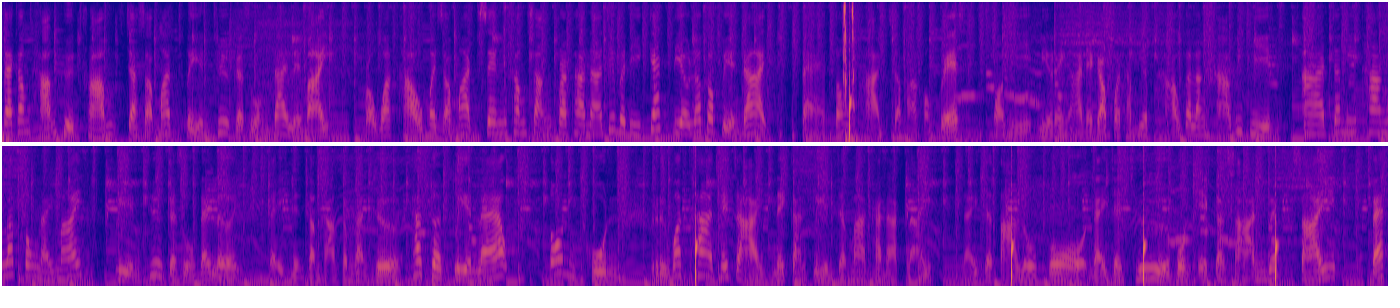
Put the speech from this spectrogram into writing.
แต่คำถามคือทรัมป์จะสามารถเปลี่ยนชื่อกระทรวงได้เลยไหม เพราะว่าเขาไม่สามารถเซ็นคำสั่งประธานาธิบดีแก๊กเดียวแล้วก็เปลี่ยนได้ แต่ต้องผ่านสภาคองเกรส ตอนนี้มีรายงานนะครับว่าทำเนียบขาวกำลังหาวิธี อาจจะมีทางลัดตรงไหนไหมเปลี่ยนชื่อกระทรวงได้เลย แต่อีกหนึ่งคำถามสำคัญคือ ถ้าเกิดเปลี่ยนแล้ว ต้นทุนหรือว่าค่าใช้จ่ายในการเปลี่ยนจะมากขนาดไหน ไหนจะตาโลโก้ ไหนจะชื่อบนเอกสารเว็บไซต์แบ็ก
